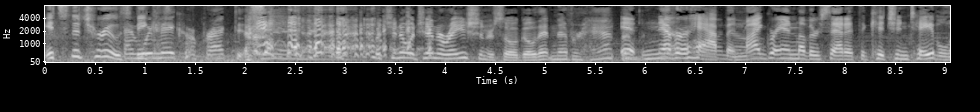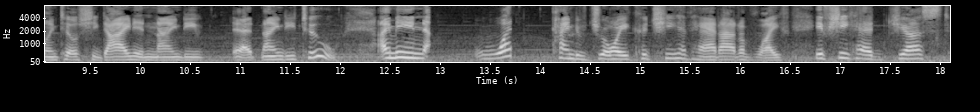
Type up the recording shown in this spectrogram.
It's the truth. And we make her practice. But you know, a generation or so ago, that never happened. it never happened. My grandmother sat at the kitchen table until she died in 90 at 92. I mean, what kind of joy could she have had out of life if she had just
